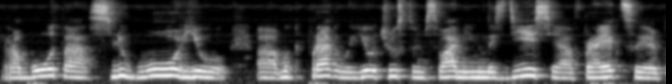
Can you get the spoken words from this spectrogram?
работа с любовью, а, мы, как правило, ее чувствуем с вами именно здесь, а, в проекции,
